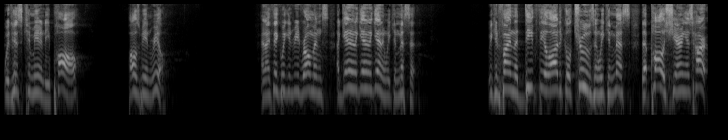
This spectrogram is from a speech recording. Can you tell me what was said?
with his community. Paul, Paul's being real. And I think we can read Romans again and again and again and we can miss it. We can find the deep theological truths and we can miss that Paul is sharing his heart.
